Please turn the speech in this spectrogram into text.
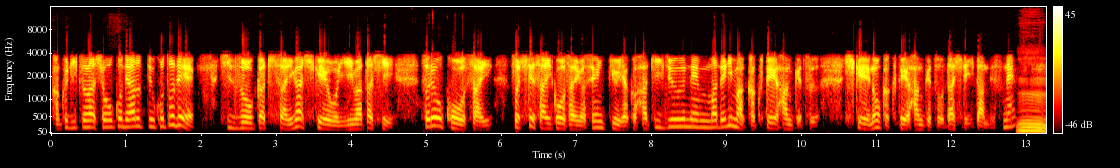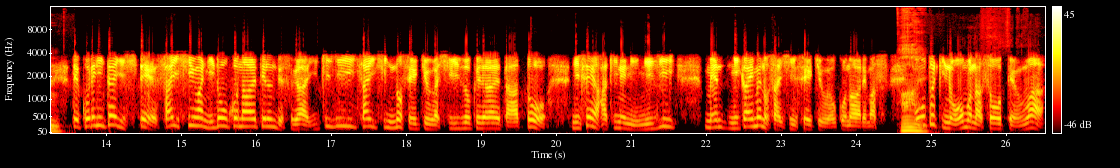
確実な証拠であるということで、静岡地裁が死刑を言い渡し、それを高裁、そして最高裁が1980年までにまあ確定判決、死刑の確定判決を出していたんですね。で、これに対して、再審は2度行われてるんですが、一次再審の請求が退けられた後、2008年に2次目、2回目の再審請求が行われます。はい、この時の主な争点は、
